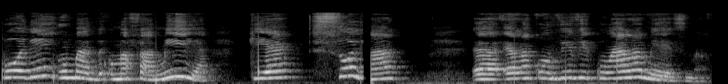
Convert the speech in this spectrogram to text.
porém uma, uma família que é solidária, é, ela convive com ela mesma.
